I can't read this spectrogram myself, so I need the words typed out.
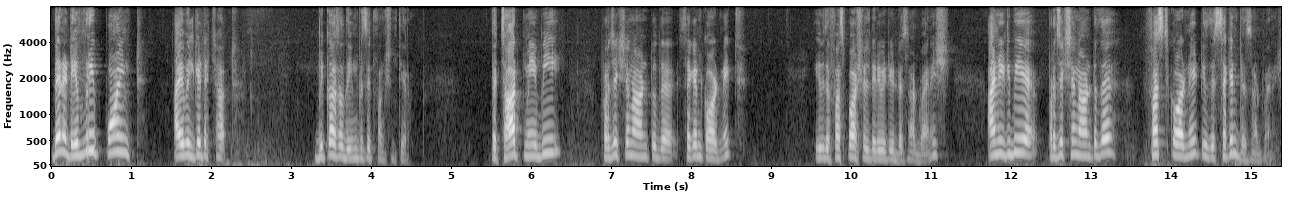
then at every point I will get a chart because of the implicit function theorem the chart may be projection onto the second coordinate if the first partial derivative does not vanish and it will be a projection onto the first coordinate if the second does not vanish.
